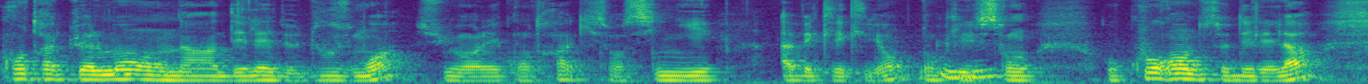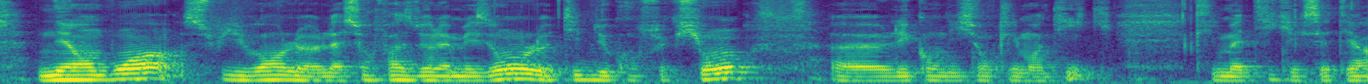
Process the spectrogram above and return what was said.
Contractuellement, on a un délai de 12 mois, suivant les contrats qui sont signés avec les clients. Donc ils mhm. sont au courant de ce délai-là. Néanmoins, suivant la surface de la maison, le type de construction, euh, les conditions climatiques, climatiques, etc.,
